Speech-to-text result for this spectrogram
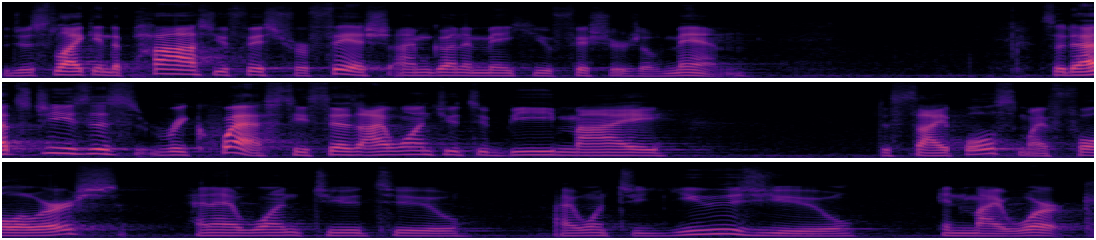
So, just like in the past you fished for fish, I'm going to make you fishers of men. So, that's Jesus' request. He says, I want you to be my disciples, my followers, and I want you to I want to use you in my work.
